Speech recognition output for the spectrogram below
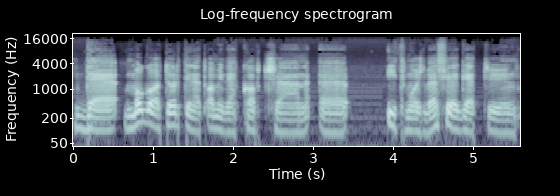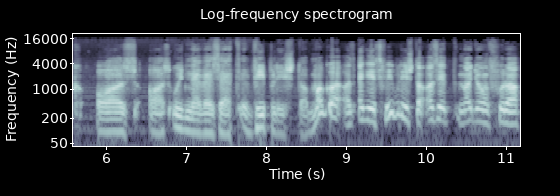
de maga a történet, aminek kapcsán e, itt most beszélgettünk, az az úgynevezett viplista. Maga az egész viplista azért nagyon fura,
